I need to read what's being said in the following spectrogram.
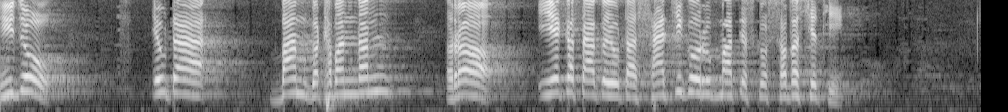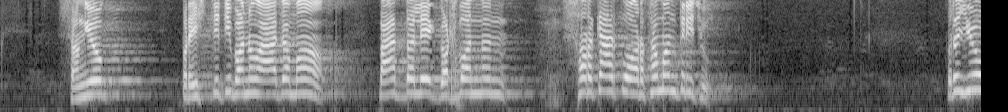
हिजो एउटा वाम गठबन्धन र एकताको एउटा साँचीको रूपमा त्यसको सदस्य थिएँ। संयोग परिस्थिति भनौँ आज म पाँच दले गठबन्धन सरकारको अर्थमन्त्री छु। र यो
